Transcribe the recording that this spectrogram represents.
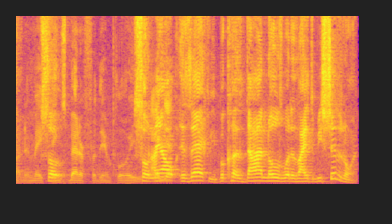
Right. and make So- things better for the employees. So now, exactly because Don knows what it's like to be shitted on.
